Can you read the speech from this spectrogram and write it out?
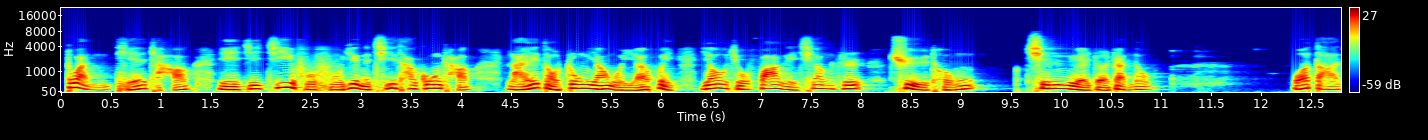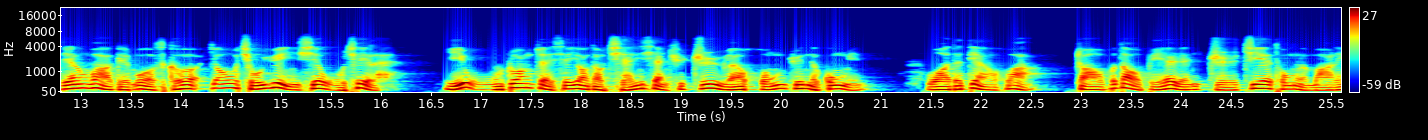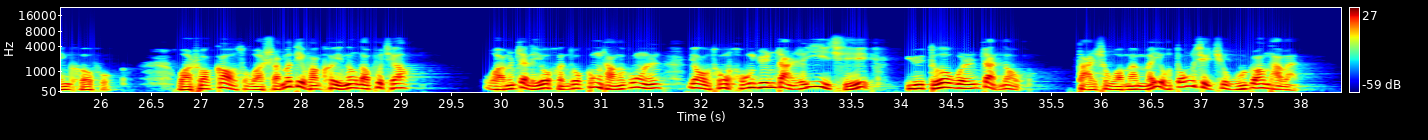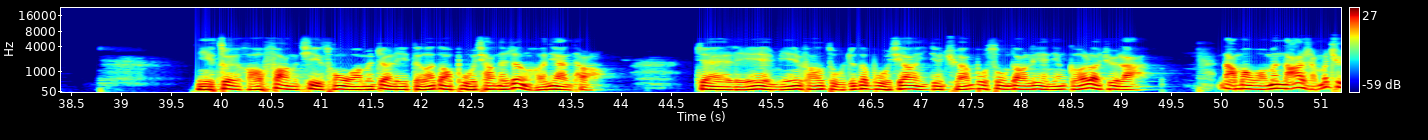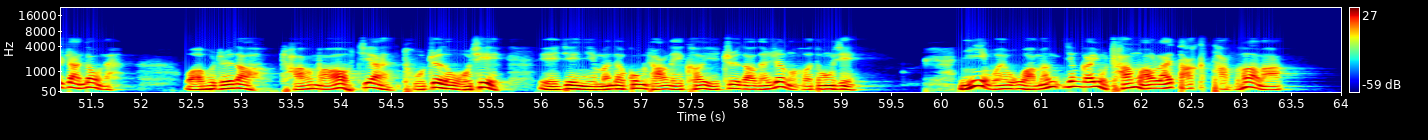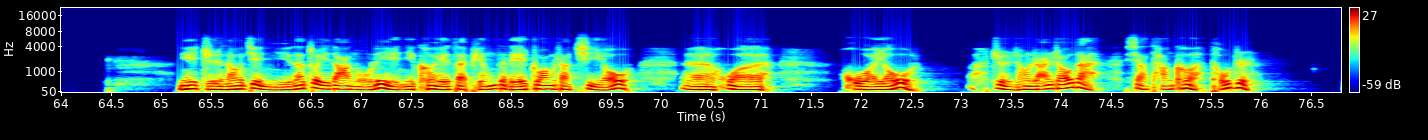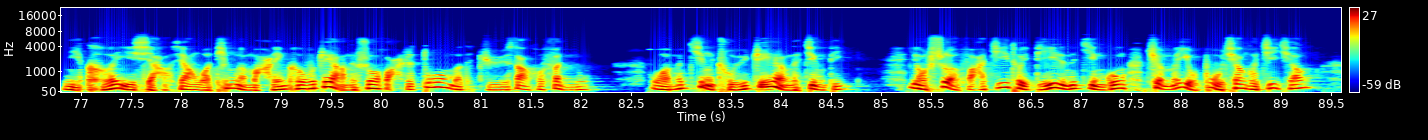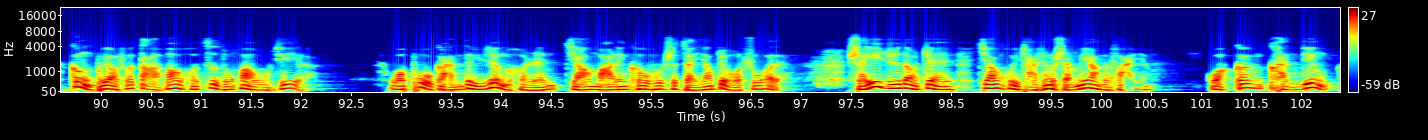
锻铁厂以及基辅附近的其他工厂来到中央委员会，要求发给枪支去同侵略者战斗。我打电话给莫斯科，要求运一些武器来，以武装这些要到前线去支援红军的公民。我的电话找不到别人，只接通了马林科夫。我说：“告诉我什么地方可以弄到步枪？我们这里有很多工厂的工人要同红军战士一起与德国人战斗，但是我们没有东西去武装他们。”你最好放弃从我们这里得到步枪的任何念头。这里民防组织的步枪已经全部送到列宁格勒去了。那么我们拿什么去战斗呢？我不知道，长矛、剑、土制的武器，以及你们的工厂里可以制造的任何东西。你以为我们应该用长矛来打坦克吗？你只能尽你的最大努力。你可以在瓶子里装上汽油，呃，或火油，制成燃烧弹，向坦克投掷。你可以想象，我听了马林科夫这样的说话是多么的沮丧和愤怒。我们竟处于这样的境地，要设法击退敌人的进攻，却没有步枪和机枪，更不要说大炮和自动化武器了。我不敢对任何人讲马林科夫是怎样对我说的，谁知道这将会产生什么样的反应？我跟肯定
